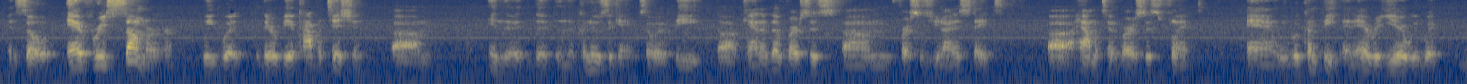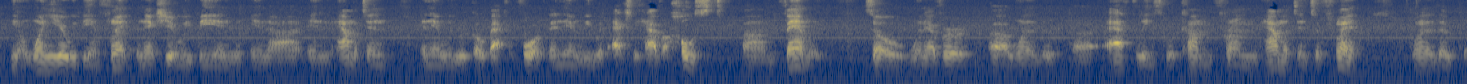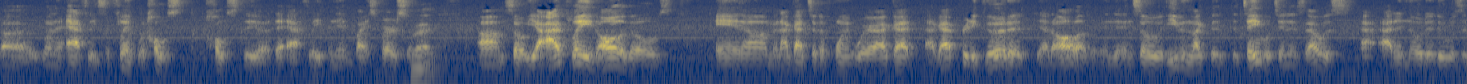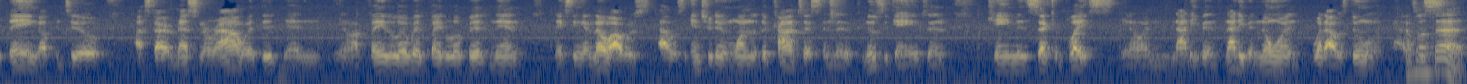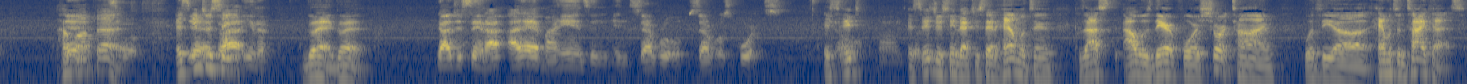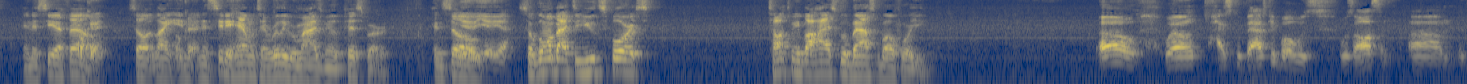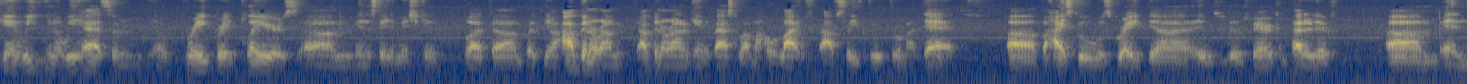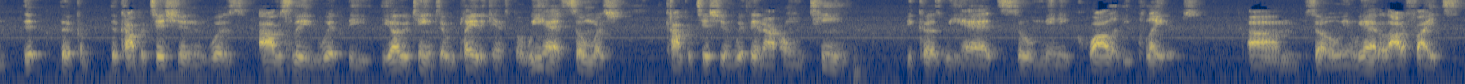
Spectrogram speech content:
And so every summer we would there would be a competition um, in the, the, in the Canusa game. So it'd be uh, Canada versus um, versus United States, uh, Hamilton versus Flint, and we would compete. And every year we would, you know, one year we'd be in Flint, the next year we'd be in in uh, in Hamilton, and then we would go back and forth, and then we would actually have a host um, family. So whenever uh, one of the uh, athletes would come from Hamilton to Flint, one of the uh, one of the athletes in Flint would host host the uh, the athlete, and then vice versa. Right. Um, so yeah, I played all of those, and um, and I got to the point where I got I got pretty good at, at all of them, and, and so even like the, the table tennis, that was I, I didn't know that it was a thing up until I started messing around with it, and you know, I played a little bit, played a little bit, and then next thing I know, I was I was entered in one of the contests in the Canusa games and came in second place. You know, and not even not even knowing what I was doing. I How about that? How yeah, about that? So, it's yeah, interesting. So I, you know, go ahead, go ahead. I was just saying, I, I had my hands in, in several several sports. It's know, it, um, it's interesting that you said Hamilton because I I was there for a short time with the uh, Hamilton Ticats in the CFL. Okay. So like okay. in, in, the city of Hamilton really reminds me of Pittsburgh. And so yeah, yeah, yeah. So going back to youth sports, talk to me about high school basketball for you. Oh well, high school basketball was was awesome. Um, again, we you know we had some you know great great players um, in the state of Michigan, but um, but you know I've been around I've been around the game of basketball my whole life, obviously through through my dad. Uh, but high school was great. Uh, it was it was very competitive. Um, and the, the, the competition was obviously with the the other teams that we played against, but we had so much competition within our own team because we had so many quality players. Um, so you know, we had a lot of fights.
